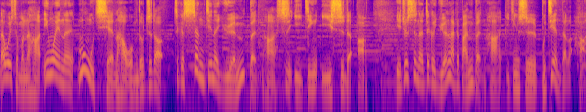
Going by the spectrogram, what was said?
那为什么呢？哈，因为呢，目前哈，我们都知道这个圣经的原本哈是已经遗失的啊，也就是呢，这个原来的版本哈已经是不见得了哈。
